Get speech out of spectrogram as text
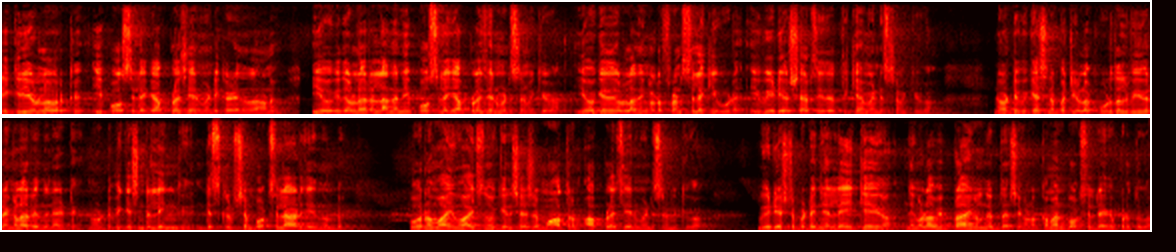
ഡിഗ്രി ഉള്ളവർക്ക് ഈ പോസ്റ്റിലേക്ക് അപ്ലൈ ചെയ്യാൻ വേണ്ടി കഴിയുന്നതാണ്. യോഗ്യതയുള്ളവരെല്ലാം തന്നെ ഈ പോസ്റ്റിലേക്ക് അപ്ലൈ ചെയ്യാൻ വേണ്ടി ശ്രമിക്കുക. യോഗ്യതയുള്ള നിങ്ങളുടെ ഫ്രണ്ട്സിലേക്ക് കൂടെ ഈ വീഡിയോ ഷെയർ ചെയ്ത് എത്തിക്കാൻ വേണ്ടി ശ്രമിക്കുക. നോട്ടിഫിക്കേഷനെ പറ്റിയുള്ള കൂടുതൽ വിവരങ്ങൾ അറിയുന്നതിനായിട്ട് നോട്ടിഫിക്കേഷന്റെ ലിങ്ക് ഡിസ്ക്രിപ്ഷൻ ബോക്സിൽ ആഡ് ചെയ്യുന്നുണ്ട്. പൂർണമായും വായിച്ചു നോക്കിയതിന് ശേഷം മാത്രം അപ്ലൈ ചെയ്യാൻ വേണ്ടി ശ്രമിക്കുക. വീഡിയോ ഇഷ്ടപ്പെട്ട് കഴിഞ്ഞാൽ ലൈക്ക് ചെയ്യുക നിങ്ങളുടെ അഭിപ്രായങ്ങളും നിർദ്ദേശങ്ങളും കമന്റ് ബോക്സിൽ രേഖപ്പെടുത്തുക.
